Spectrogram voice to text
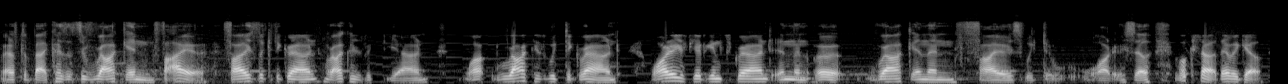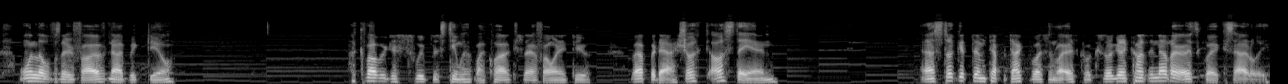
right off the bat, because it's a rock and fire. Fire is weak to the ground. Rock is weak to ground. Rock is weak to ground. Water is good against ground, and then uh, rock and then fire is weak to water. So it works out. There we go. Only level 35, not a big deal. I could probably just sweep this team with my Quagsire if I wanted to. Rapidash, I'll, I'll stay in. And I'll still get them tap attack bust in my earthquake, so I'm gonna cause another earthquake, sadly.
